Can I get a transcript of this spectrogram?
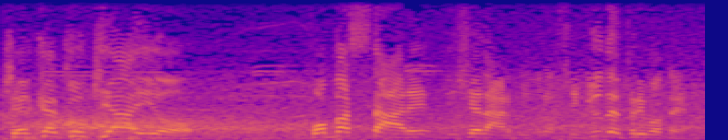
Cerca il cucchiaio. Può bastare, dice l'arbitro. Si chiude il primo tempo.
